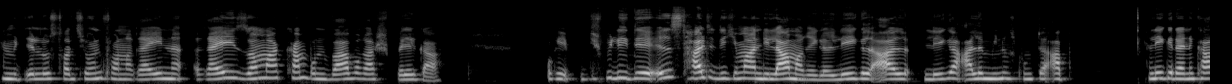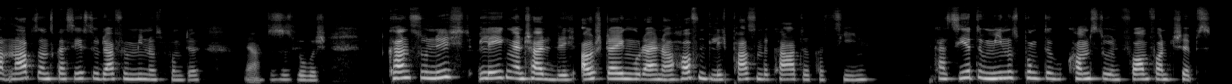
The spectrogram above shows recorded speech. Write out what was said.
mit Illustrationen von Ray Sommerkamp und Barbara Spelger. Okay, die Spielidee ist, halte dich immer an die Lama-Regel. Lege, all, lege alle Minuspunkte ab. Lege deine Karten ab, sonst kassierst du dafür Minuspunkte. Ja, das ist logisch. Kannst du nicht legen, entscheide dich. Aussteigen oder eine hoffentlich passende Karte ziehen. Kassierte Minuspunkte bekommst du in Form von Chips.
